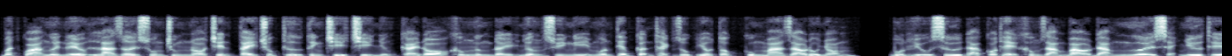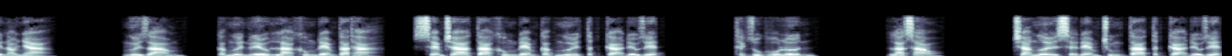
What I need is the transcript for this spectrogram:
bất quá ngươi nếu là rơi xuống chúng nó trên tay trúc thử tinh chỉ chỉ những cái đó không ngừng đẩy nhưng suy nghĩ muốn tiếp cận thạch dục yêu tộc cùng ma giáo đồ nhóm, bổn hữu sứ đã có thể không dám bảo đảm ngươi sẽ như thế nào nha. Ngươi dám, các ngươi nếu là không đem ta thả, xem cha ta không đem các ngươi tất cả đều giết. Thạch dục hô lớn. Là sao? Cha ngươi sẽ đem chúng ta tất cả đều giết.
